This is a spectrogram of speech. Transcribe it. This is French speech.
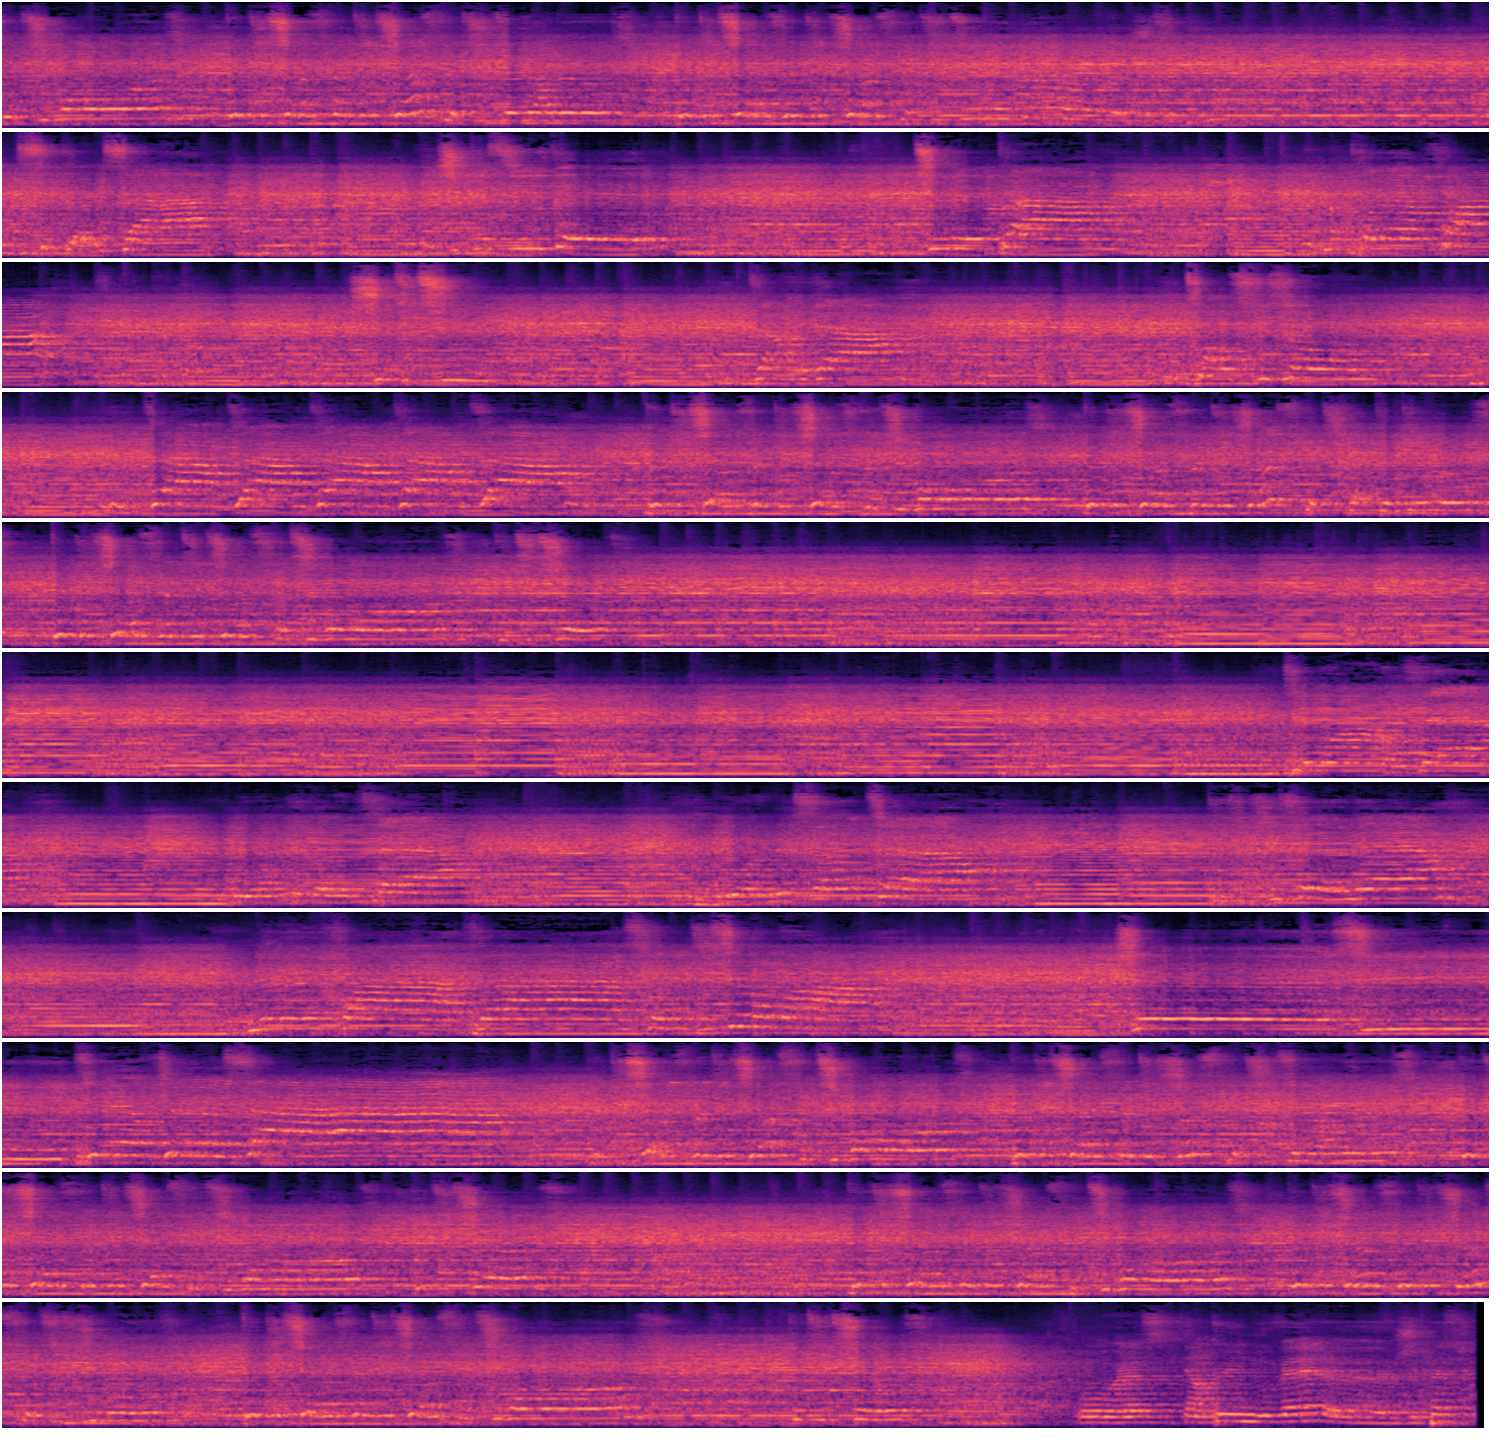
Sick of second Petite chance, petite chose, petite chance, petite chasse, petite chasse, petit change, petite chose, petite chance, petite chose, petit boss, petite chose, petite chose, petite chose, petite chose, petite chose, petit rose, petite chose. Bon voilà, c'était un peu une nouvelle, euh, je passe tout.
